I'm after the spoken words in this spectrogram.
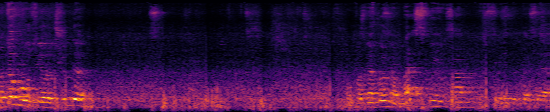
Потом Бог сделал чудо. Познакомил нас с ней там, когда.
